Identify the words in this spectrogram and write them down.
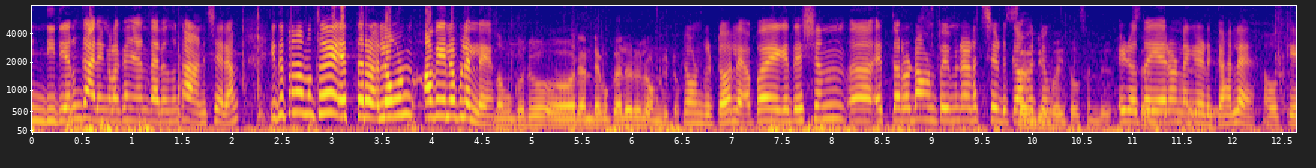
ഇന്റീരിയറും കാര്യങ്ങളൊക്കെ ഞാൻ എന്തായാലും ഒന്ന് കാണിച്ചു തരാം. ഇതിപ്പോ നമുക്ക് എത്ര ലോൺ അവൈലബിൾ അല്ലേ? നമുക്കൊരു രണ്ടേ മുക്കാൽ ഒരു ലോൺ കിട്ടും. ലോൺ കിട്ടും അല്ലേ? അപ്പൊ ഏകദേശം എത്ര ഡൗൺ പേയ്മെന്റ് അടച്ചെടുക്കാൻ പറ്റും? എഴുപത്തയ്യായിരം ഉണ്ടെങ്കിൽ എടുക്കാം അല്ലേ? ഓക്കെ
